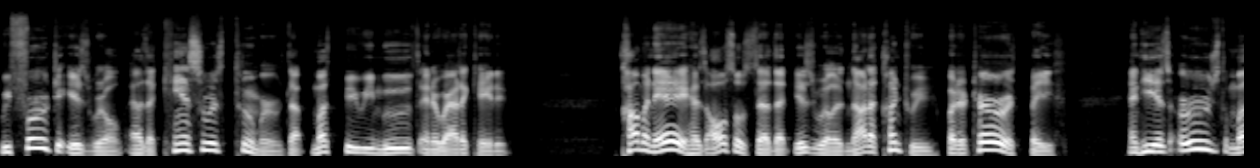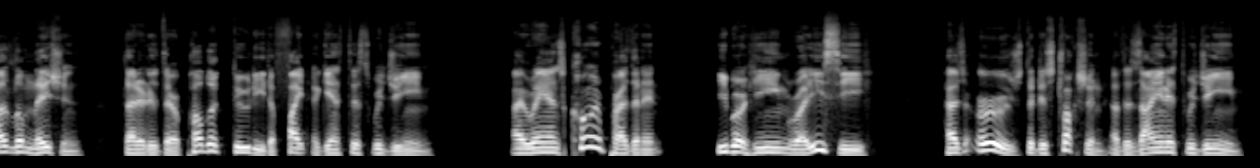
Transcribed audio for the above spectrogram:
referred to Israel as a cancerous tumor that must be removed and eradicated. Khamenei has also said that Israel is not a country but a terrorist base, and he has urged Muslim nations that it is their public duty to fight against this regime. Iran's current president, Ibrahim Raisi, has urged the destruction of the Zionist regime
